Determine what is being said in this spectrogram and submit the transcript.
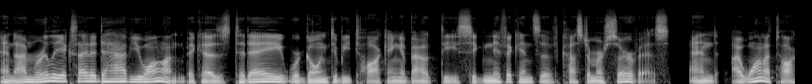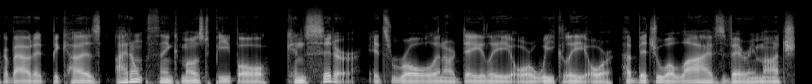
And I'm really excited to have you on because today we're going to be talking about the significance of customer service. And I want to talk about it because I don't think most people consider its role in our daily or weekly or habitual lives very much.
